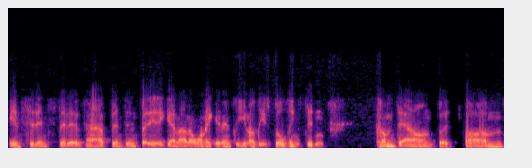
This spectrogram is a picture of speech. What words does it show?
incidents that have happened, and but again, I don't want to get into you know these buildings didn't come down, but um,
